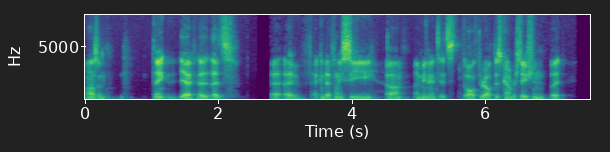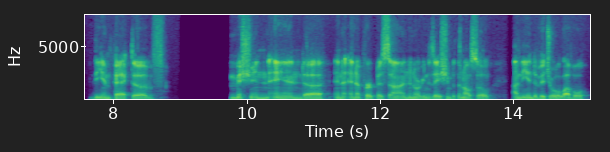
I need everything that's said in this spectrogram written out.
Awesome. Thank yeah, that's I've, I can definitely see. Uh, I mean, it's, it's all throughout this conversation, but the impact of mission and uh, and, and a purpose on an organization, but then also on the individual level.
